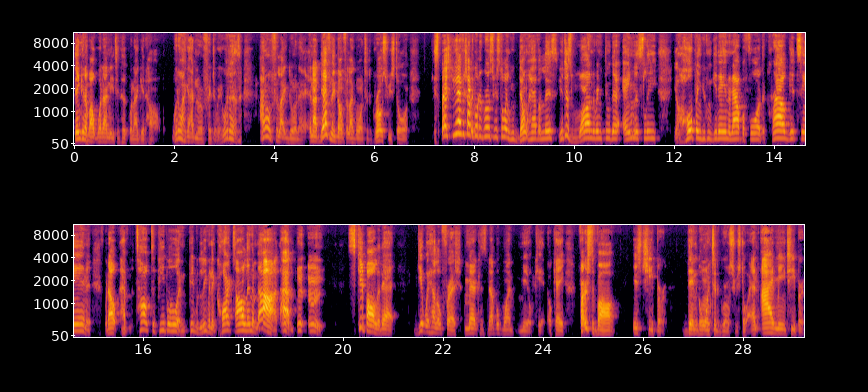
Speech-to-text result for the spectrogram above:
thinking about what I need to cook when I get home. What do I got in the refrigerator? What is I don't feel like doing that. And I definitely don't feel like going to the grocery store especially you ever try to go to the grocery store and you don't have a list? You're just wandering through there aimlessly. You're hoping you can get in and out before the crowd gets in and without having to talk to people and people leaving the carts all in them. Ah, I, skip all of that. Get with HelloFresh, America's number one meal kit. Okay. First of all, it's cheaper than going to the grocery store. And I mean cheaper.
